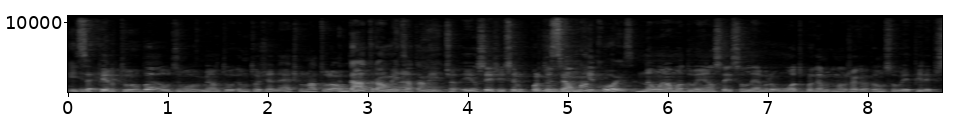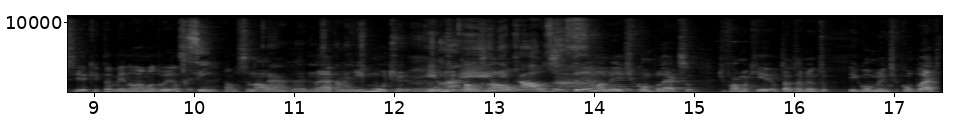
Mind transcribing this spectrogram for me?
Isso Ele é, perturba o desenvolvimento ontogenético natural. Naturalmente, né? exatamente. Ou seja, isso é muito importante. Isso é dizer uma que coisa. Não é uma doença, isso lembra um outro programa que nós já gravamos sobre epilepsia, que também não é uma doença. Sim. É um sinal. É, é, né? exatamente. E multi, multicausal, extremamente complexo, de forma que o tratamento é igualmente complexo.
